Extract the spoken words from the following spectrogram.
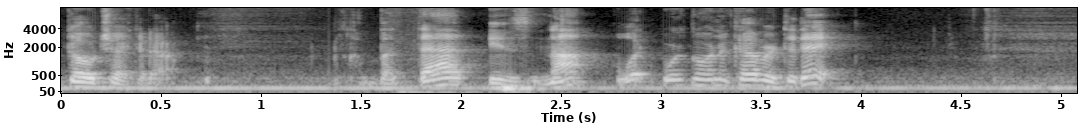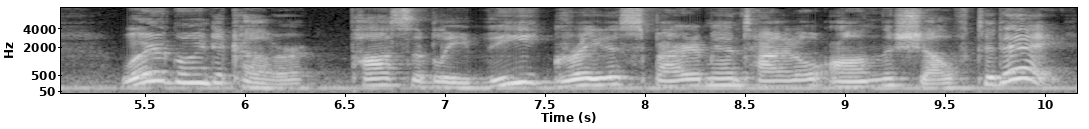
Go check it out. But that is not what we're going to cover today. We're going to cover possibly the greatest Spider Man title on the shelf today.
